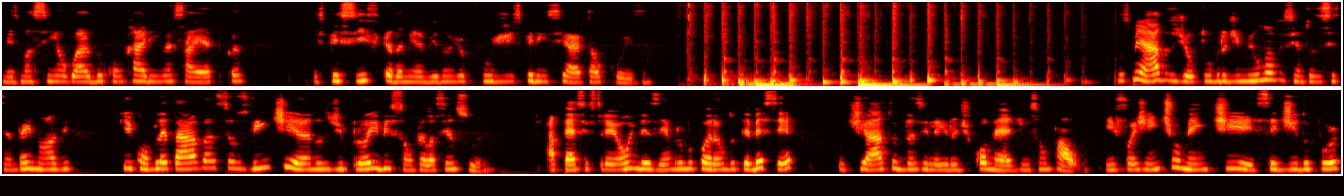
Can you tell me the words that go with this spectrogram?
Mesmo assim, eu guardo com carinho essa época específica da minha vida onde eu pude experienciar tal coisa. Nos meados de outubro de 1979, que completava seus 20 anos de proibição pela censura. A peça estreou em dezembro no porão do TBC, o Teatro Brasileiro de Comédia em São Paulo, e foi gentilmente cedido por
